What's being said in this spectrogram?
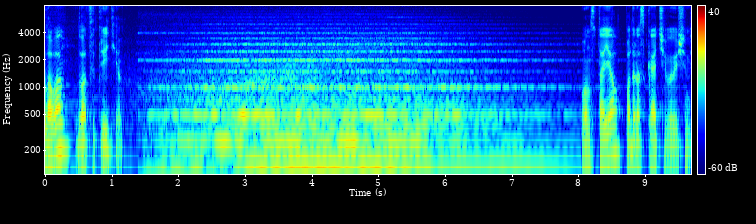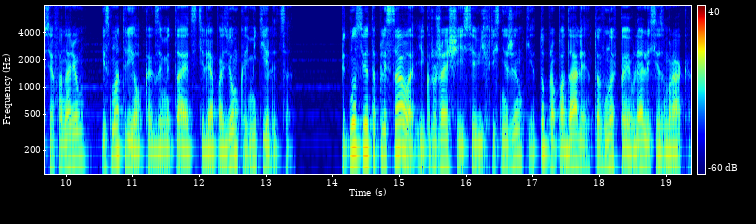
Глава 23. Он стоял под раскачивающимся фонарем и смотрел, как заметает стиля поземкой метелица. Пятно света плясало, и кружащиеся вихри снежинки то пропадали, то вновь появлялись из мрака.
